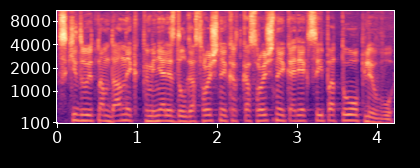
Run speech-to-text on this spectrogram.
скидывает нам данные, как поменялись долгосрочные и краткосрочные коррекции по топливу.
